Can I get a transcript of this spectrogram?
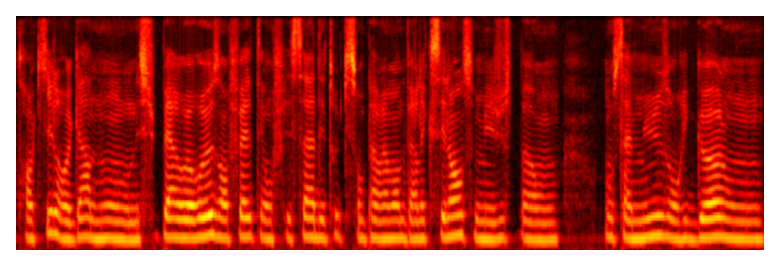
tranquille, regarde, nous on est super heureuse en fait et on fait ça, des trucs qui sont pas vraiment vers l'excellence, mais juste bah, on, on s'amuse, on rigole, on,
